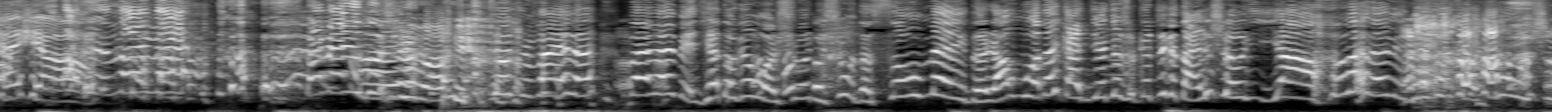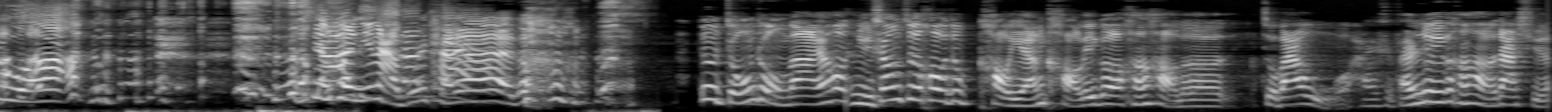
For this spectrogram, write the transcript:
没有。是吗？就是歪歪歪歪每天都跟我说你是我的 soul mate，然后我的感觉就是跟这个男生一样，歪歪每天都想控诉我。幸亏你俩不是谈恋爱的，就种种吧。然后女生最后就考研考了一个很好的九八五，还是反正就一个很好的大学。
